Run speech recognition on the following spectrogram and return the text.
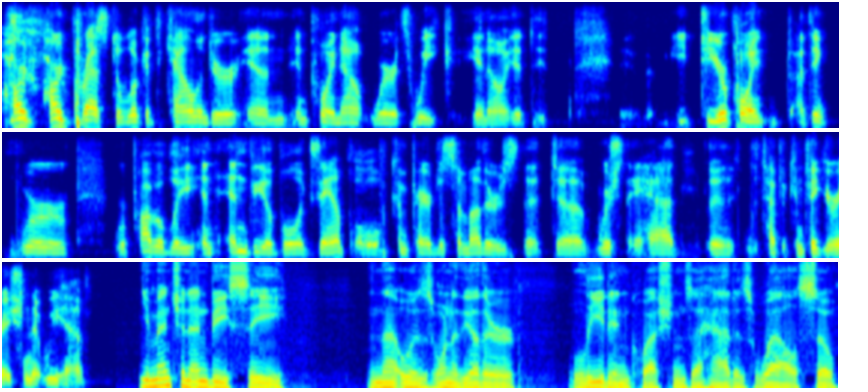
hard hard pressed to look at the calendar and and point out where it's weak. You know, it, it to your point, I think we're we're probably an enviable example compared to some others that uh, wish they had the, the type of configuration that we have. You mentioned NBC, and that was one of the other lead in questions I had as well. So,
